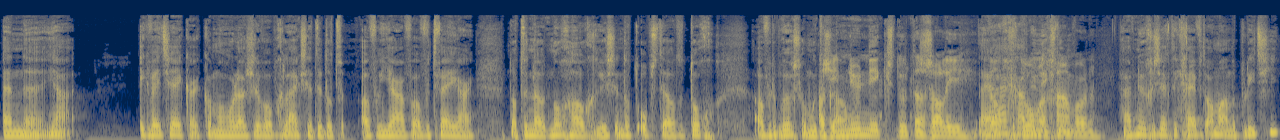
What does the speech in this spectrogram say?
En ja, ik weet zeker, ik kan mijn horloge er wel op gelijk zetten... dat over een jaar of over twee jaar dat de nood nog hoger is... en dat Opstelten toch over de brug zal moeten Als hij komen. nu niks doet, dan zal hij Nou ja, wel gedwongen gaan doen. worden. Hij heeft nu gezegd, ik geef het allemaal aan de politie.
